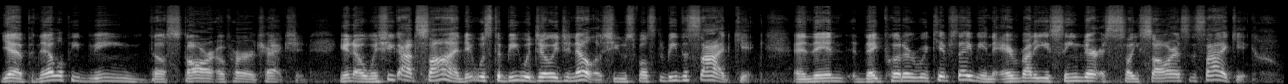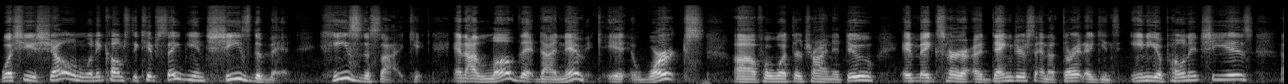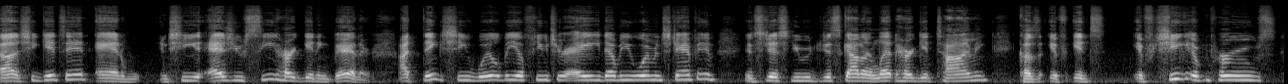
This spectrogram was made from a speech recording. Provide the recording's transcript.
Yeah, Penelope being the star of her attraction. You know, when she got signed, it was to be with Joey Janela. She was supposed to be the sidekick. And then they put her with Kip Sabian. Everybody seemed her, saw her as the sidekick. What she has shown when it comes to Kip Sabian, she's the vet. He's the sidekick. And I love that dynamic. It works uh, for what they're trying to do. It makes her a dangerous and a threat against any opponent she is, uh, she gets in. And, and she, as you see her getting better, I think she will be a future AEW Women's Champion. It's just, you just got to let her get timing. Because if it's, if she improves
